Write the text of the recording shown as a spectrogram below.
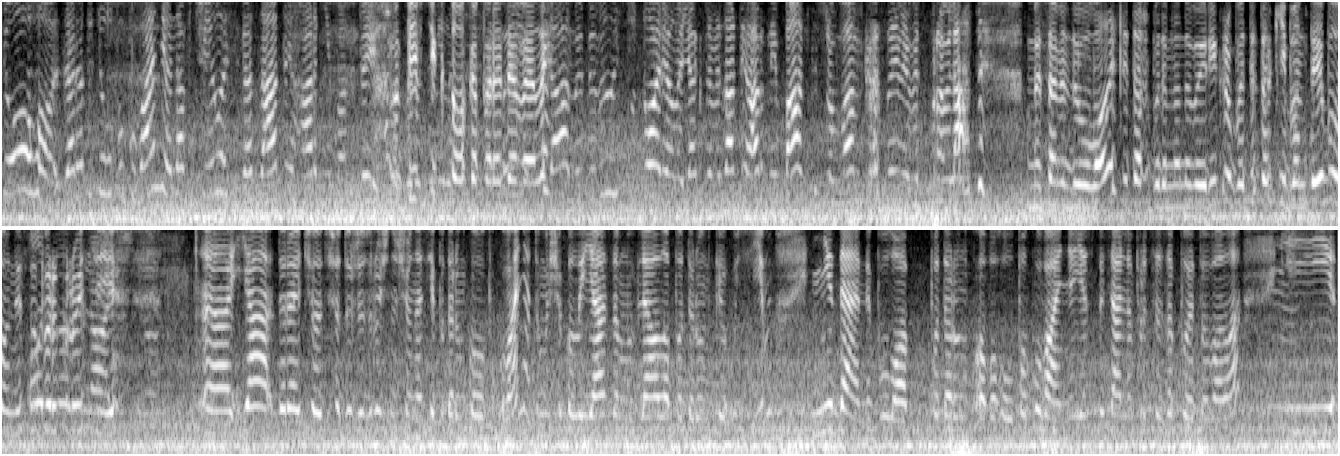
цього, заради цього пакування навчилась в'язати гарні банти. Ми пів тіктока передивились. да, ми дивились туторіали, як зав'язати гарний бант, щоб вам красиві відправляти. Ми самі здивувалися і теж будемо на новий рік робити такі банти, бо вони супер круті. Е, Я, до речі, от що дуже зручно, що у нас є подарункове пакування, тому що коли я замовляла подарунки усім, ніде не було подарункового упакування. Я спеціально про це запитувала. І е,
